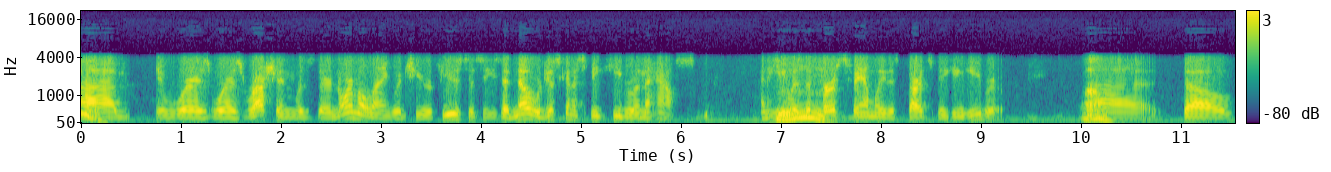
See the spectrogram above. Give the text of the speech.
Um, it, whereas whereas Russian was their normal language, he refused to. He said, "No, we're just going to speak Hebrew in the house." And he was the Mm. first family to start speaking Hebrew. Wow. Uh, so,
